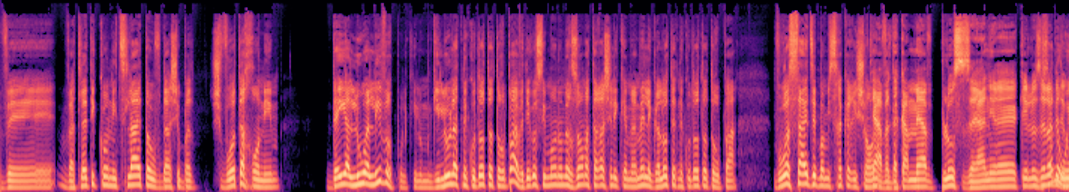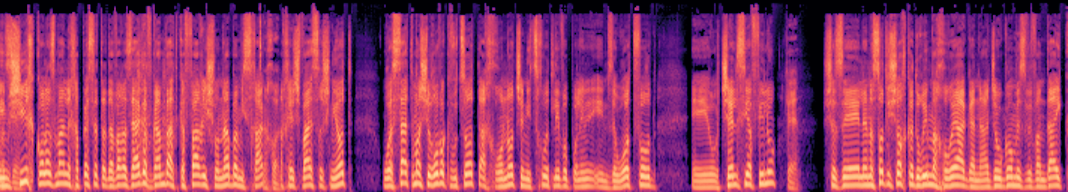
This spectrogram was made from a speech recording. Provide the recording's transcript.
ו... ואתלטיקו ניצלה את העובדה שבשבועות האחרונים די עלו על ליברפול, כאילו גילו לה את נקודות התורפה, ודיגו סימון אומר, זו המטרה שלי כמאמן, לגלות את נקודות התורפה, והוא עשה את זה במשחק הראשון. כן, אבל דקה 100 פלוס זה היה נראה כאילו זה לא בדיוק... הוא. המשיך כל הזמן לחפש את הדבר הזה. אגב, גם בהתקפה הראשונה במשחק, נכון. אחרי 17 שניות, הוא עשה את מה שרוב הקבוצות האחרונות שניצחו את ליברפול, אם זה ווטפורד אה, או צ'לסי אפילו, כן. שזה לנסות לשלוח כדורים מאחורי ההגנה, ג'ו גומז וונדייק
